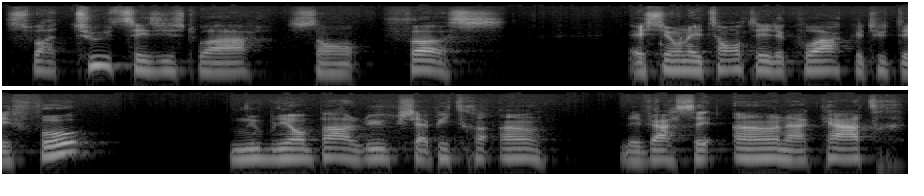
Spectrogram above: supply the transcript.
soit toutes ces histoires sont fausses. Et si on est tenté de croire que tout est faux, n'oublions pas Luc chapitre 1, les versets 1 à 4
